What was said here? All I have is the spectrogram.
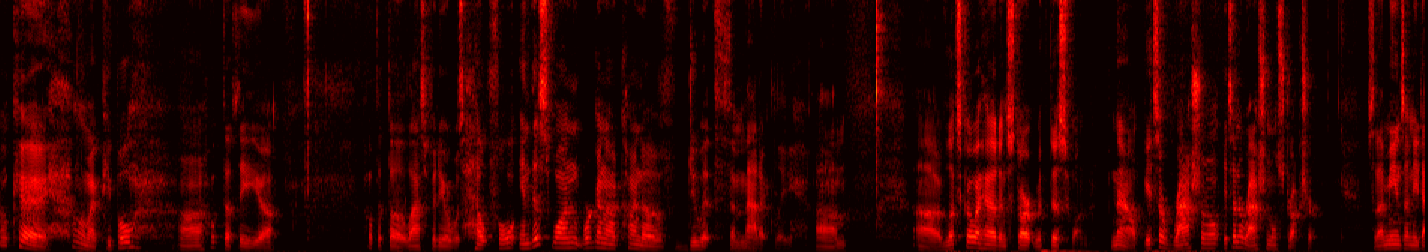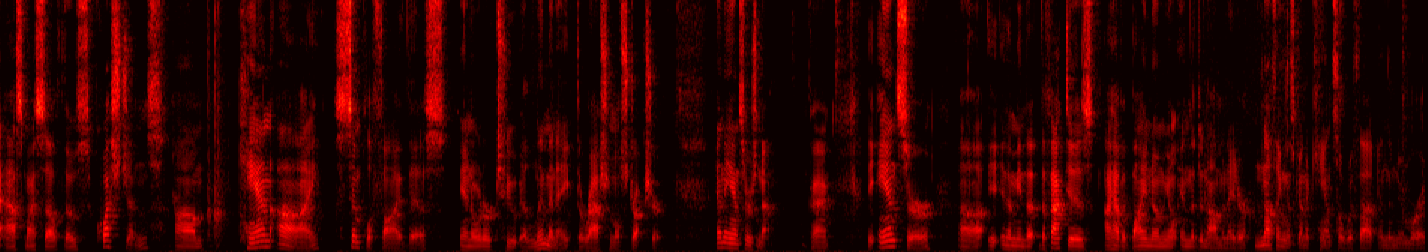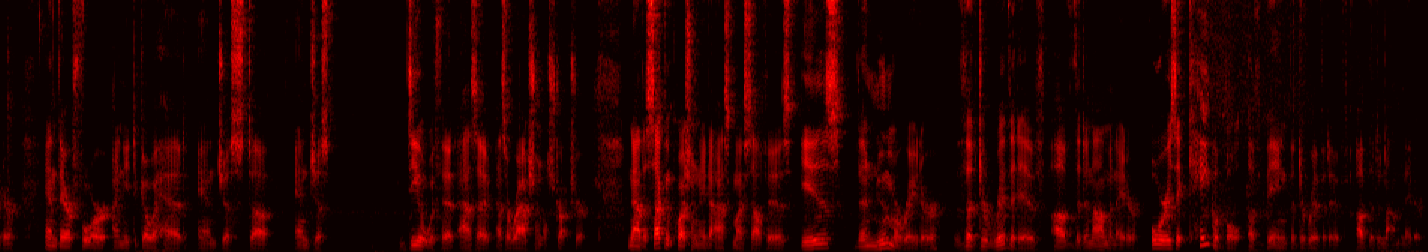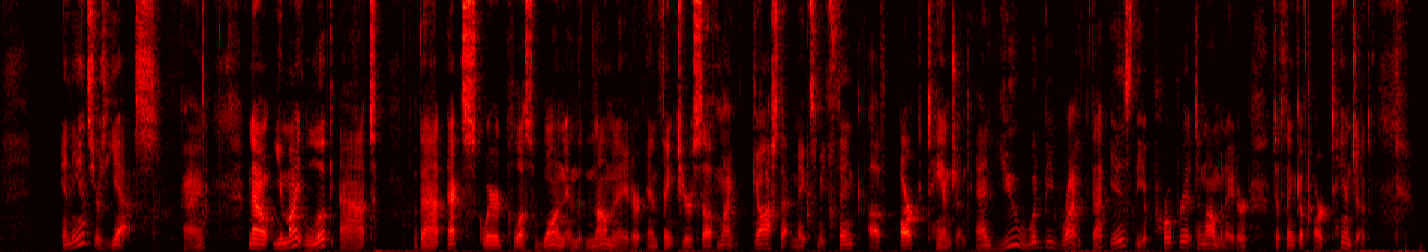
Okay, hello my people. Uh, hope that the uh, hope that the last video was helpful. In this one, we're gonna kind of do it thematically. Um, uh, let's go ahead and start with this one. Now, it's a rational, it's an irrational structure. So that means I need to ask myself those questions. Um, can I simplify this in order to eliminate the rational structure? And the answer is no okay? The answer, uh, I mean, the, the fact is I have a binomial in the denominator. Nothing is going to cancel with that in the numerator. And therefore, I need to go ahead and just, uh, and just deal with it as a, as a rational structure. Now, the second question I need to ask myself is, is the numerator the derivative of the denominator? Or is it capable of being the derivative of the denominator? And the answer is yes okay? Now, you might look at that x squared plus 1 in the denominator and think to yourself, my gosh, that makes me think of arctangent. And you would be right. That is the appropriate denominator to think of arctangent.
